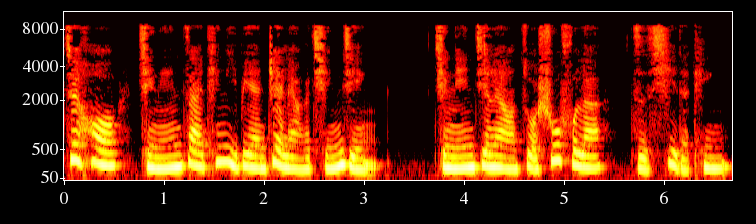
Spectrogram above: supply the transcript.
最后，请您再听一遍这两个情景，请您尽量坐舒服了，仔细的听。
